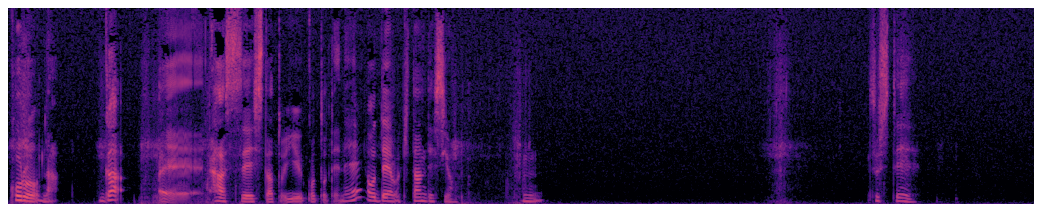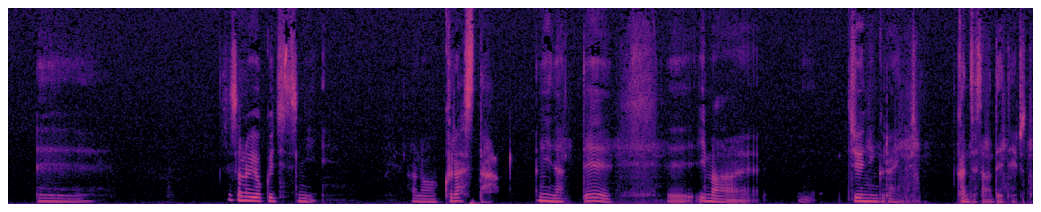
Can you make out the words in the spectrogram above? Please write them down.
コロナが、えー発生したということでねお電話来たんですよ。うん、そして、えーでその翌日にあのクラスターになって、えー今10人ぐらいの患者さんが出ていると。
